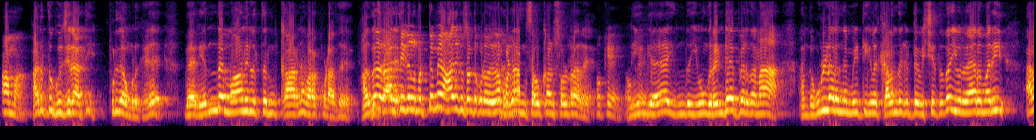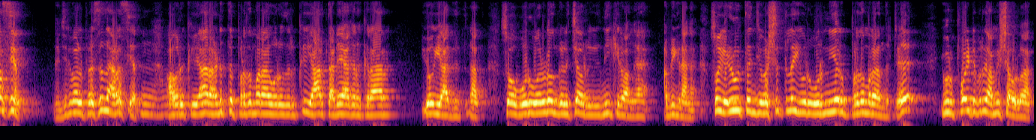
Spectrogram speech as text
ஆமாம் அடுத்து குஜராத்தி. புரியுதா உங்களுக்கு? வேற எந்த மாநிலத்தின் காரணம் வரக்கூடாது. அதுதான் ராஜ- குஜராத்திகள் மட்டுமே ஆதிக்கம் அதான் சவுகான் சொல்றாரு. ஓகே நீங்க இந்த இவங்க ரெண்டே பேர் தானா? அந்த உள்ளரங்க மீட்டிங்ல கலந்துகிட்ட விஷயத்தை தான் இவர் வேற மாதிரி அரசியல். கெஜ்ரிவால் பேசுறது அரசியல். அவருக்கு யார் அடுத்த பிரதமராக வருவதற்கு யார் தடையாக இருக்கிறார்? யோகி ஆதித்யநாத். ஸோ ஒரு வருடம் கழிச்சு அவர் நீக்கிடுவாங்க அப்படிங்கிறாங்க. ஸோ எழுபத்தஞ்சு வருஷத்துல இவர் ஒரு நியர் பிரதமராக இருந்துட்டு இவர் போயிட்டு பிறகு அமித்ஷா வருவார்.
